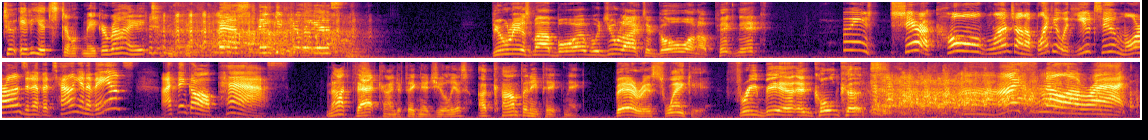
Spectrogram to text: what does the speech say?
two idiots don't make a right. yes, thank you, Julius. Julius, my boy, would you like to go on a picnic? I mean, share a cold lunch on a blanket with you two morons and a battalion of ants? I think I'll pass. Not that kind of picnic, Julius. A company picnic. Very swanky. Free beer and cold cuts. Ah, I smell a rat.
